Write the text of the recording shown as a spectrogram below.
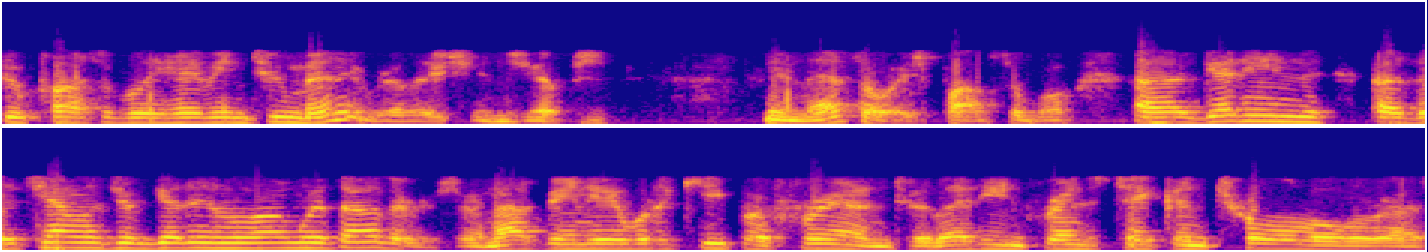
to possibly having too many relationships. And that's always possible. Uh, getting uh, the challenge of getting along with others, or not being able to keep a friend, to letting friends take control over us,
